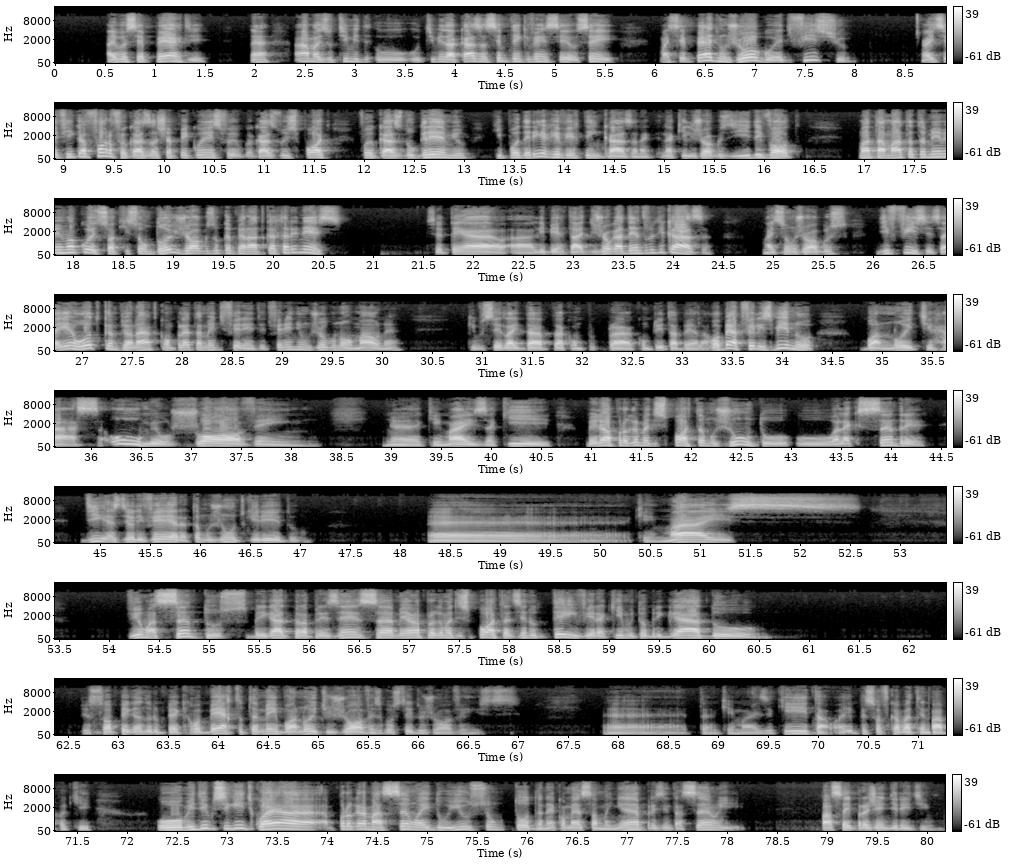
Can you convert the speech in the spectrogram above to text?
aí você perde, né? Ah, mas o time, o, o time da casa sempre tem que vencer, eu sei. Mas você perde um jogo, é difícil. Aí você fica fora. Foi o caso da Chapecoense, foi o caso do esporte, foi o caso do Grêmio, que poderia reverter em casa, na, naqueles jogos de ida e volta. Mata-mata também é a mesma coisa, só que são dois jogos no Campeonato Catarinense. Você tem a, a liberdade de jogar dentro de casa, mas são jogos difíceis. Aí é outro campeonato completamente diferente. É diferente de um jogo normal, né? Que você lá está para cumprir tabela. Roberto Felizbino, boa noite, raça. Oh, meu jovem. É, quem mais aqui? Melhor programa de esporte, tamo junto. O Alexandre Dias de Oliveira, tamo junto, querido. É... Quem mais? Vilma Santos, obrigado pela presença. Melhor programa de esporte, está dizendo o David aqui, muito obrigado. Pessoal pegando no pé aqui. Roberto também, boa noite, jovens. Gostei dos jovens. É, tá, quem mais aqui tal. Aí o pessoal fica batendo papo aqui. O, me diga o seguinte: qual é a programação aí do Wilson toda, né? Começa amanhã, apresentação e passa aí para gente direitinho.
